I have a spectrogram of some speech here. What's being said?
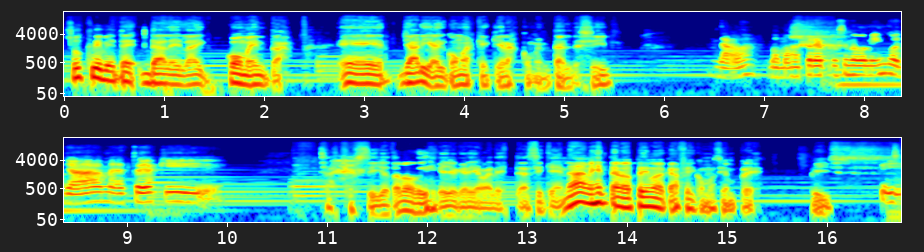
suscríbete, dale like, comenta. Eh, Yari, ¿algo más que quieras comentar, decir? Nada, vamos a esperar el próximo domingo, ya me estoy aquí sí, yo te lo dije que yo quería ver este. Así que nada, mi gente, nos despedimos de café y como siempre. Peace. Sí.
